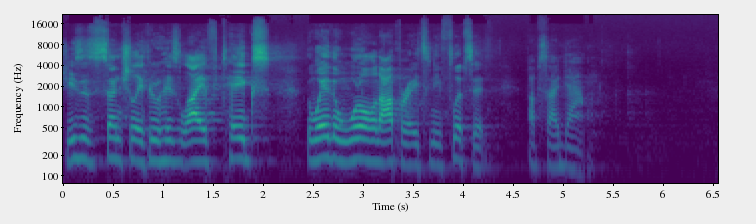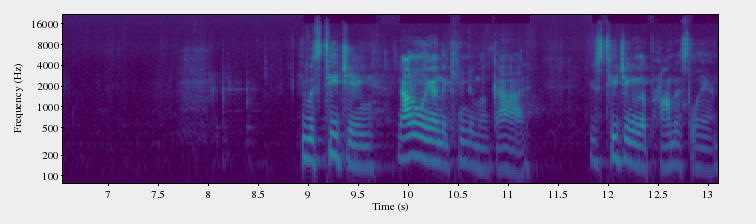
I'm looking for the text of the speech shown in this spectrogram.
Jesus essentially, through his life, takes the way the world operates and he flips it upside down. He was teaching not only on the kingdom of God, he was teaching on the promised land.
